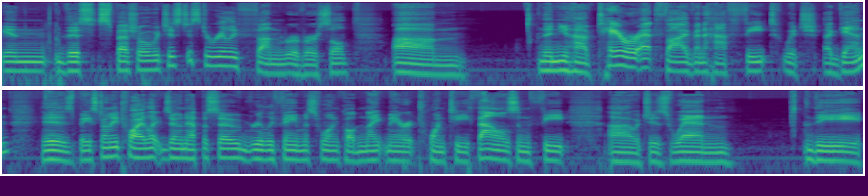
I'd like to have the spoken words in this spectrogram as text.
in this special, which is just a really fun reversal. Um, then you have Terror at Five and a Half Feet, which again is based on a Twilight Zone episode, really famous one called Nightmare at 20,000 Feet, uh, which is when the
